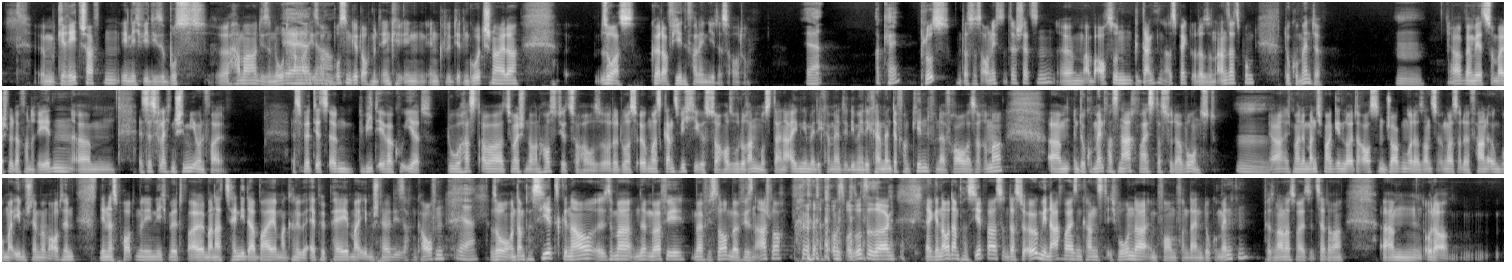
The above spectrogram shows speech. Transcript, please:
ähm, Gerätschaften, ähnlich wie diese Bushammer, diese Nothammer, Ja, die es auch genau. in Bussen gibt, auch mit in, in, inkludierten Gurtschneider. Sowas gehört auf jeden Fall in jedes Auto. Ja. Okay. Plus, das ist auch nicht zu unterschätzen, ähm, aber auch so ein Gedankenaspekt oder so ein Ansatzpunkt, Dokumente. Hm. Ja, wenn wir jetzt zum Beispiel davon reden, ähm, es ist vielleicht ein Chemieunfall. Es wird jetzt irgendein Gebiet evakuiert. Du hast aber zum Beispiel noch ein Haustier zu Hause oder du hast irgendwas ganz Wichtiges zu Hause, wo du ran musst. Deine eigenen Medikamente, die Medikamente von Kind, von der Frau, was auch immer. Ähm, ein Dokument, was nachweist, dass du da wohnst. Mhm. Ja, ich meine, manchmal gehen Leute raus und joggen oder sonst irgendwas oder fahren irgendwo mal eben schnell mit dem Auto hin, nehmen das Portemonnaie nicht mit, weil man hat das Handy dabei und man kann über Apple Pay mal eben schnell die Sachen kaufen. Ja. So, und dann passiert genau, ist immer, ne, Murphy, Murphy's Law, Murphy ist ein Arschloch, um es mal so zu sagen. Ja, genau dann passiert was und dass du irgendwie nachweisen kannst, ich wohne da in Form von deinen Dokumenten, Personalausweis etc. Ähm, oder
